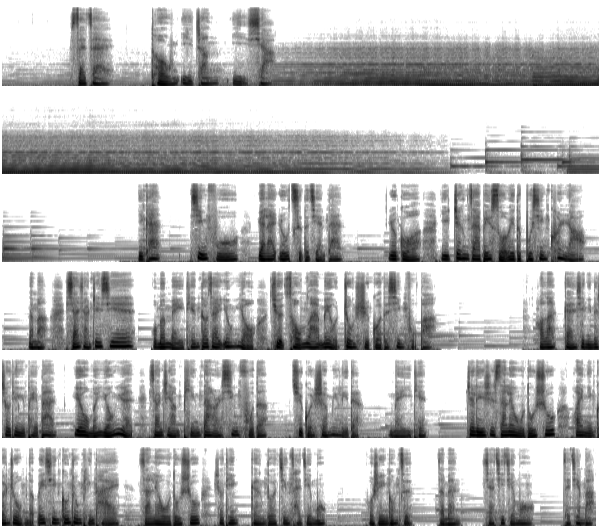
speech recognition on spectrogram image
塞在同一张椅下。你看，幸福原来如此的简单。如果你正在被所谓的不幸困扰，那么想想这些我们每一天都在拥有却从来没有重视过的幸福吧。好了，感谢您的收听与陪伴，愿我们永远像这样平淡而幸福的去过生命里的每一天。这里是三六五读书，欢迎您关注我们的微信公众平台“三六五读书”，收听更多精彩节目。我是云公子，咱们下期节目再见吧。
